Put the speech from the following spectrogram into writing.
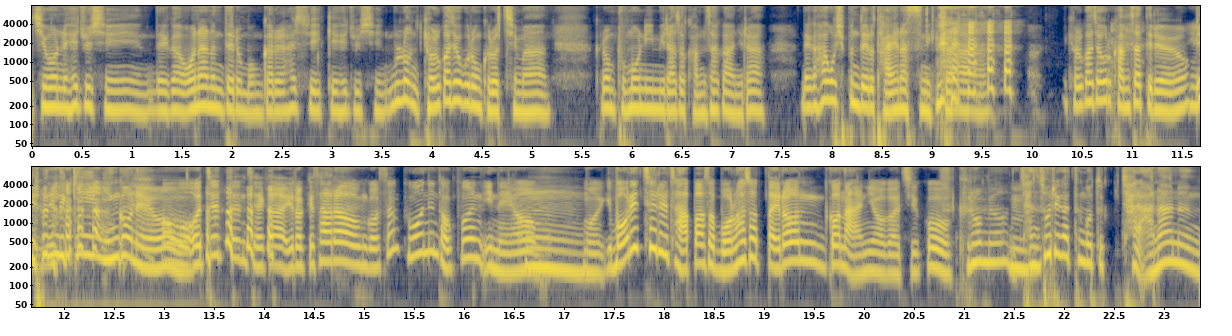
지원을 해주신 내가 원하는 대로 뭔가를 할 수 있게 해주신 물론 결과적으로는 그렇지만 그런 부모님이라서 감사가 아니라 내가 하고 싶은 대로 다 해놨으니까 결과적으로 감사드려요. 이런 느낌인 거네요. 어, 뭐 어쨌든 제가 이렇게 살아온 것은 부모님 덕분이네요. 음, 뭐 머리채를 잡아서 뭘 하셨다 이런 건 아니어가지고 그러면 음. 잔소리 같은 것도 잘 안 하는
